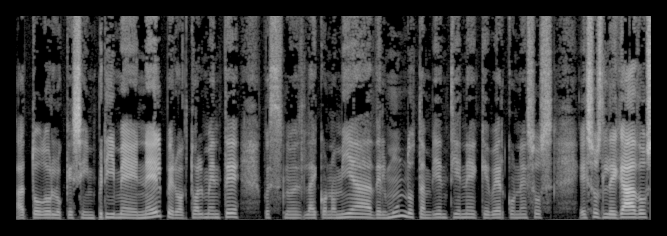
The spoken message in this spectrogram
a todo lo que se imprime en él, pero actualmente, pues la economía del mundo también tiene que ver con esos, esos legados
